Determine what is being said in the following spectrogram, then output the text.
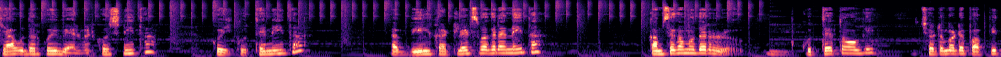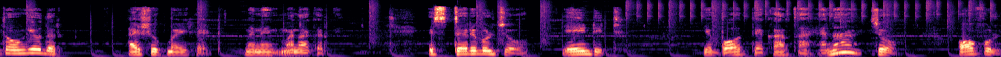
क्या उधर कोई वेलवेट कोच नहीं था? कोई कुत्ते नहीं था? अब व्हील कटलेट्स वगैरह नहीं था? कम से कम उधर कुत्ते तो होंगे छोटे मोटे पपी तो होंगे उधर। आई शुक माई हेड मैंने मना कर दिया। It's terrible Joe and it ये बहुत बेकार था, है ना जो ऑफुल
